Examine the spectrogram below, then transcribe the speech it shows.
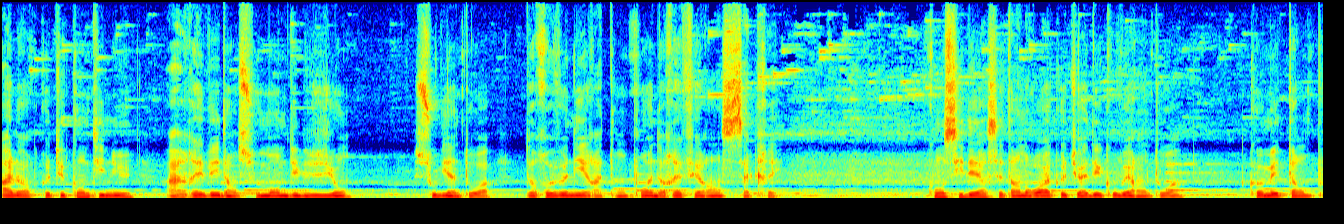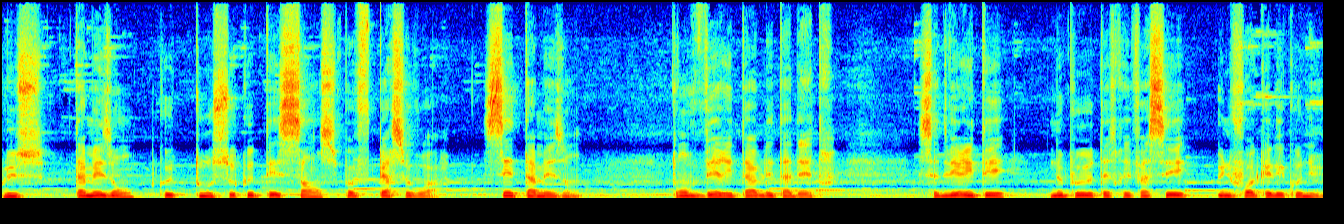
alors que tu continues à rêver dans ce monde d'illusions, souviens-toi de revenir à ton point de référence sacré. Considère cet endroit que tu as découvert en toi comme étant plus ta maison que tout ce que tes sens peuvent percevoir. C'est ta maison, ton véritable état d'être cette vérité ne peut être effacée une fois qu'elle est connue.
